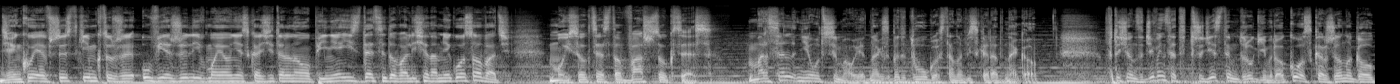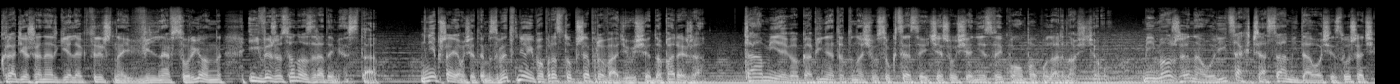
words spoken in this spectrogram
Dziękuję wszystkim, którzy uwierzyli w moją nieskazitelną opinię i zdecydowali się na mnie głosować. Mój sukces to wasz sukces. Marcel nie utrzymał jednak zbyt długo stanowiska radnego. W 1932 roku oskarżono go o kradzież energii elektrycznej w Villeneuve-sur-Yonne i wyrzucono z Rady Miasta. Nie przejął się tym zbytnio i po prostu przeprowadził się do Paryża. Tam jego gabinet odnosił sukcesy i cieszył się niezwykłą popularnością. Mimo, że na ulicach czasami dało się słyszeć,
